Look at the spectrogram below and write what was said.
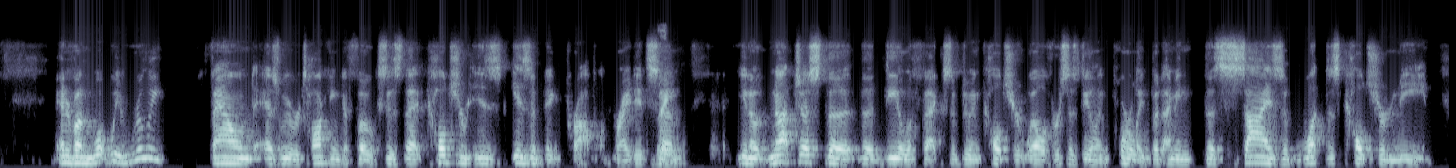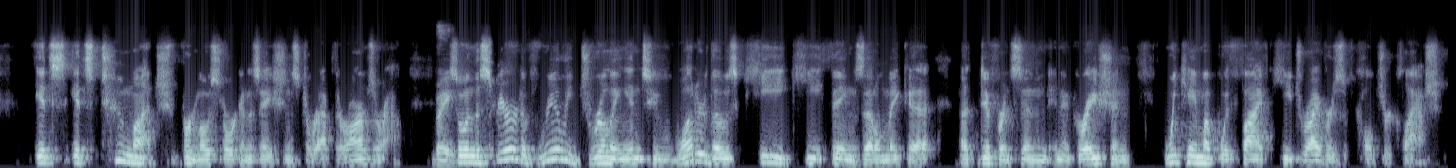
and Yvonne, what we really found as we were talking to folks is that culture is is a big problem, right? It's right. Um, you know, not just the the deal effects of doing culture well versus dealing poorly, but I mean the size of what does culture mean? It's it's too much for most organizations to wrap their arms around. Right. So in the spirit of really drilling into what are those key key things that'll make a, a difference in integration, we came up with five key drivers of culture clash.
